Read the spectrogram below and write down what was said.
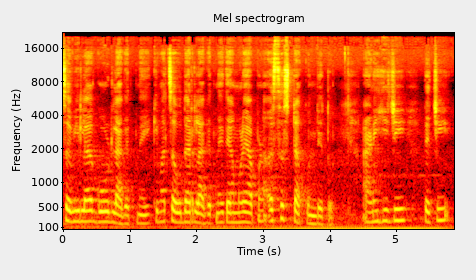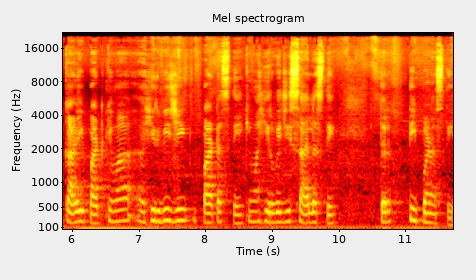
चवीला गोड लागत नाही किंवा चवदार लागत नाही त्यामुळे आपण असंच टाकून देतो. आणि ही जी त्याची काळी पाट किंवा हिरवी जी पाट असते किंवा हिरवी जी साल असते तर ती पण असते.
